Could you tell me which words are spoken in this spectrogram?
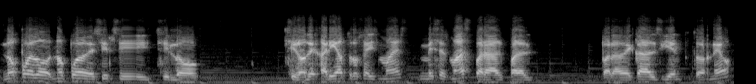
no puedo, no puedo decir si, si lo si lo dejaría otros seis meses más para, para, para de cara al siguiente torneo,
